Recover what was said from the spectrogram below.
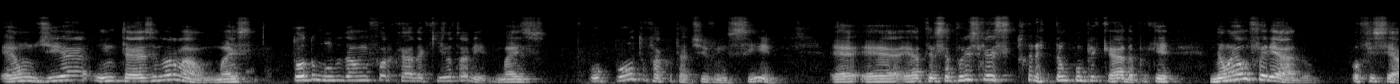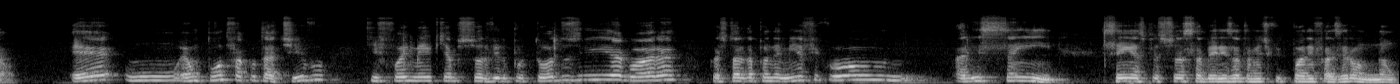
é um dia em tese normal, mas todo mundo dá uma enforcada aqui e outra ali. Mas o ponto facultativo em si é, é, é a terça. Por isso que a história é tão complicada, porque não é um feriado oficial é um, é um ponto facultativo que foi meio que absorvido por todos e agora, com a história da pandemia, ficou ali sem, sem as pessoas saberem exatamente o que podem fazer ou não.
